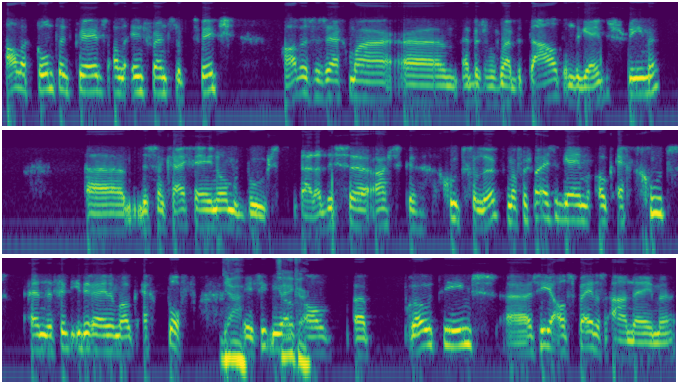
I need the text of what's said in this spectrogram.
alle content creators, alle influencers op Twitch hadden ze zeg maar, um, hebben ze volgens mij betaald om de game te streamen. Um, dus dan krijg je een enorme boost. Nou, dat is uh, hartstikke goed gelukt. Maar volgens mij is de game ook echt goed. En vindt iedereen hem ook echt tof. Ja, je ziet nu zeker. ook al uh, pro-teams, uh, zie je al spelers aannemen.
